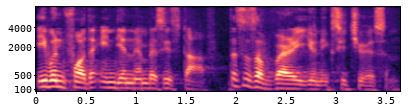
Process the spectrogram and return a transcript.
even for the Indian embassy staff. This is a very unique situation.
